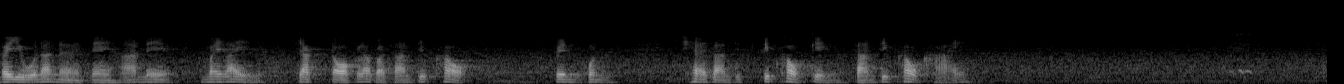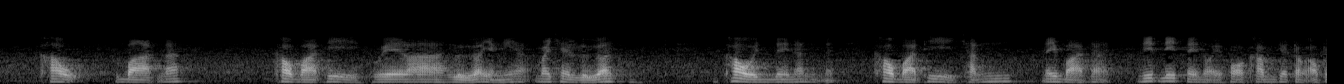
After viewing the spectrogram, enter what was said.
ไปอยู่นั่นเลยเนี่ยหาเนไม่ไล่จากดอกแล้วก็สารทิพเข้า เป็นคนแช่สารทิพเข้าเก่ง สารทิพเข้าขาย เข้าบาทนะ เข้าบาทที่เวลาเหลืออย่างเงี้ย ไม่ใช่เหลือ เข้าในนั้นเข้าบาทที่ฉัน ในบาทได้ นิดนิดหน่อยหน่อยพอคำจะต้องเอาไป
